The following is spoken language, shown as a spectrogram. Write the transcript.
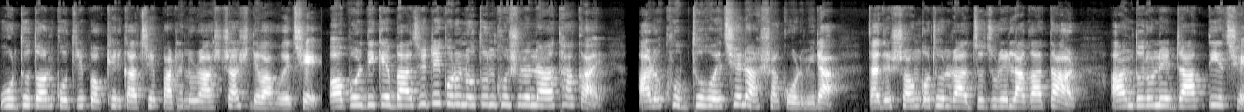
ঊর্ধ্বতন কর্তৃপক্ষের কাছে পাঠানোর আশ্বাস দেওয়া হয়েছে। অপরদিকে বাজেটে কোনো নতুন ঘোষণা না থাকায় আরও ক্ষুব্ধ হয়েছেন আশা কর্মীরা। তাদের সংগঠন রাজ্য জুড়ে লাগাতার আন্দোলনের ডাক দিয়েছে।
